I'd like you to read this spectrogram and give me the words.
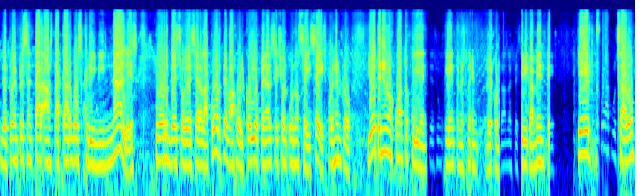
le pueden presentar hasta cargos criminales por desobedecer a la corte bajo el Código Penal sección 166. Por ejemplo, yo he tenido unos cuantos clientes, un cliente me estoy recordando específicamente, que fue acusado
